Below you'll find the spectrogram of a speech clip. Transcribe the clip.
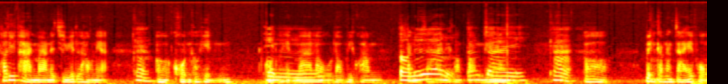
เท่าที่ผ่านมาในชีวิตเราเนี่ยค่ะเออคนเขาเห็นเห็ คนนเห็นว่าเราเรามีความต่อเนื่องมีความต่ตั้องใจเนื่องค่ะ ก็เป็นกำลังใจให้ผม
